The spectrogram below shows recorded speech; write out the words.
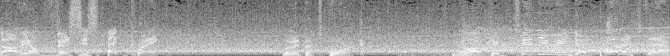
Now the old vicious head crank. Look at the torque. Oh, continuing to punish them.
